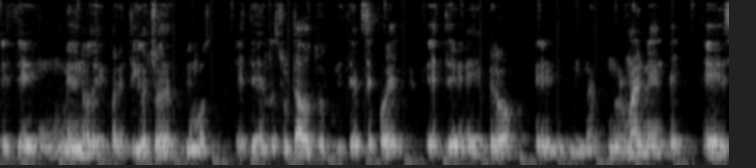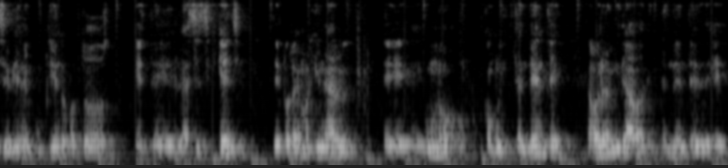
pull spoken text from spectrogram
este, en menos de 48 horas tuvimos este, el resultado, todo el comité del SECOE, este, pero eh, normalmente eh, se viene cumpliendo con todas este, las exigencias. De poder imaginar, eh, uno como intendente, ahora miraba al intendente de,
